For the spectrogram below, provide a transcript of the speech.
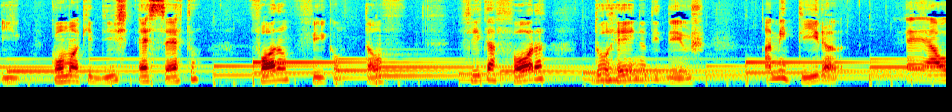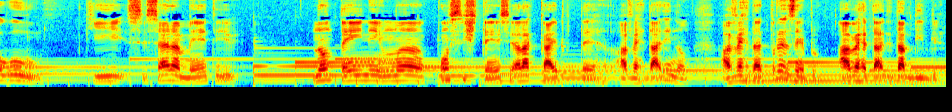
e como aqui diz, é certo, fora ficam. Então, fica fora do reino de Deus. A mentira é algo que, sinceramente, não tem nenhuma consistência, ela cai por terra. A verdade não. A verdade, por exemplo, a verdade da Bíblia.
